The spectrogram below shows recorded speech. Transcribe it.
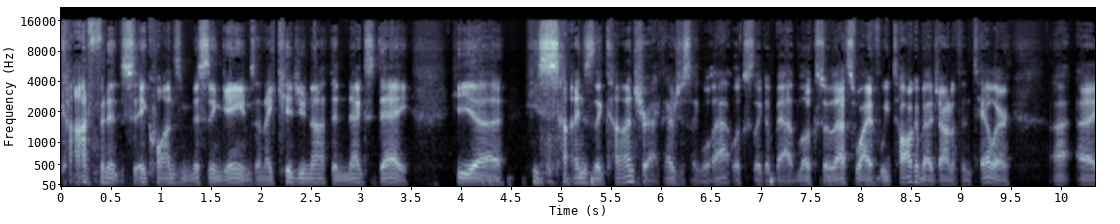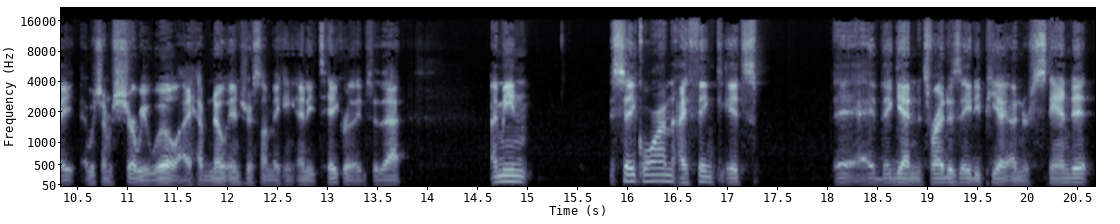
confident Saquon's missing games. And I kid you not, the next day he uh he signs the contract. I was just like, well, that looks like a bad look. So that's why if we talk about Jonathan Taylor, uh, I which I'm sure we will, I have no interest on making any take related to that. I mean, Saquon, I think it's eh, again, it's right as ADP. I understand it.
